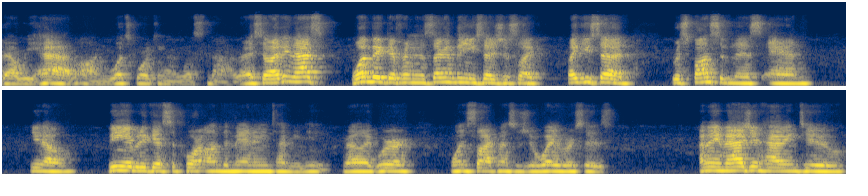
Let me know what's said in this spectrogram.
that we have on what's working and what's not right? So i think that's one big difference. And the second thing you said is just like, like you said, responsiveness and, you know, being able to get support on demand anytime you need, right? Like we're one Slack message away versus, I mean, imagine having to,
